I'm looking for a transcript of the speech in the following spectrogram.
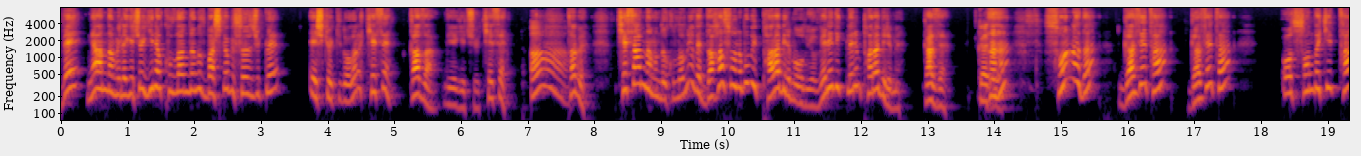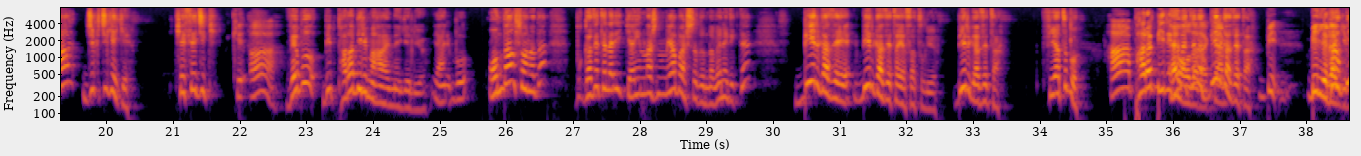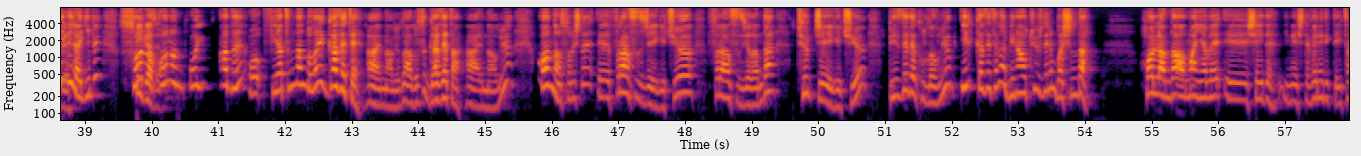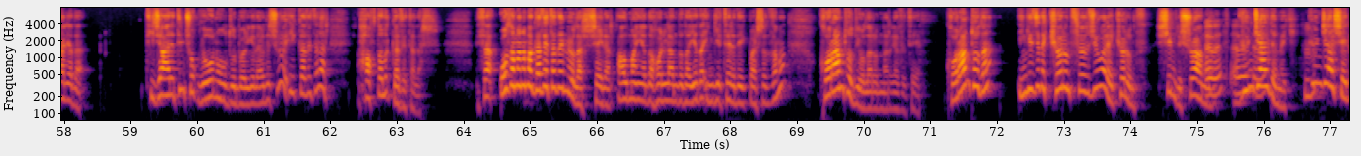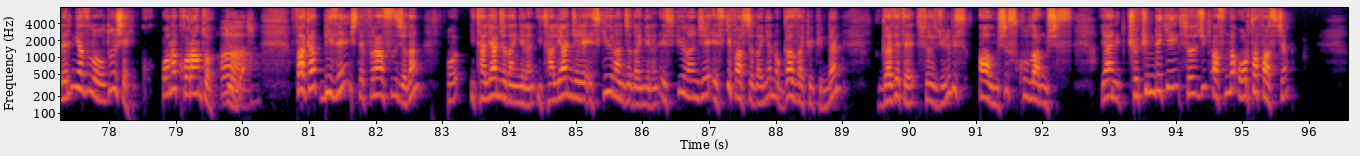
Ve ne anlamıyla geçiyor? Yine kullandığımız başka bir sözcükle eş köklü olarak kese, gaza diye geçiyor. Kese. Aa. Tabii. Kese anlamında kullanılıyor ve daha sonra bu bir para birimi oluyor. Venediklerin para birimi. Gaze. Hı. Sonra da gazeta, gazeta o sondaki ta cık cık eki. Kesecik. Ki, aa. Ve bu bir para birimi haline geliyor. Yani bu ondan sonra da bu gazeteler ilk yayınlanmaya başladığında Venedik'te bir gazeye bir gazetaya satılıyor. Bir gazeta. Fiyatı bu. Ha para birimi evet olarak. evet bir yani gazeta. Bir, bir lira Ha, gibi. 1 lira gibi. Sonra onun o adı o fiyatından dolayı gazete haline alıyor. Daha doğrusu gazeta haline alıyor. Ondan sonra işte e, Fransızcaya geçiyor. Fransızcadan da Türkçeye geçiyor. Bizde de kullanılıyor. İlk gazeteler 1600'lerin başında Hollanda, Almanya ve e, şeyde yine işte Venedik'te, İtalya'da ticaretin çok yoğun olduğu bölgelerde çıkıyor. İlk gazeteler haftalık gazeteler. Mesela o zaman ama gazete demiyorlar şeyler. Almanya'da, Hollanda'da ya da İngiltere'de ilk başladığı zaman. Koranto diyorlar onlar gazeteye. Koranto'da İngilizce'de current sözcüğü var ya current. Şimdi şu anda. Evet, evet, güncel evet. demek. Hı. Güncel şeylerin yazılı olduğu şey. Ona koranto Aa, diyorlar. Fakat bize işte Fransızcadan o İtalyancadan gelen, İtalyancaya eski Yunanca'dan gelen, eski Yunanca'ya eski Farsçadan gelen o gaza kökünden gazete sözcüğünü biz almışız, kullanmışız. Yani kökündeki sözcük aslında Orta Farsça.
